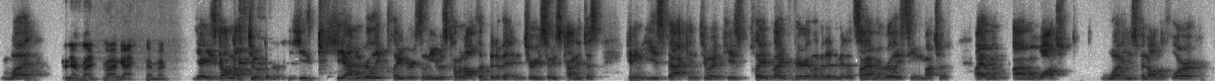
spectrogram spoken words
what? Oh, never mind. Wrong guy. Never mind. Yeah, he's gotten off to a bit. He he hadn't really played recently. He was coming off a bit of an injury, so he's kind of just getting eased back into it. He's played like very limited minutes. I haven't really seen much of. I haven't I haven't watched what he's been on the floor,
